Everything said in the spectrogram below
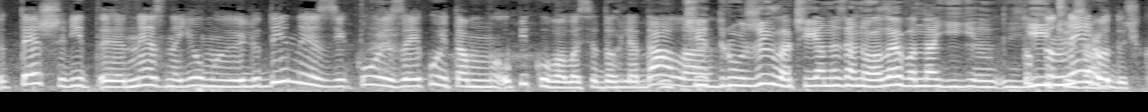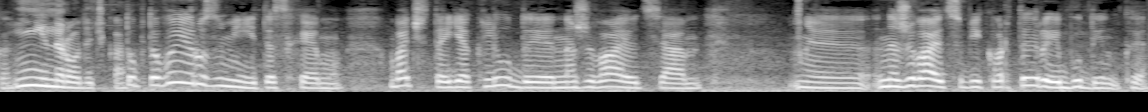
е, теж від е, незнайомої людини, з якою за якою там опікувалася, доглядала. Чи дружила, чи я не знаю, ну, але вона її, її Тобто не чужа. родичка. Ні, не родичка. Тобто ви розумієте схему. Бачите, як люди наживаються. е, Наживають собі квартири і будинки.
